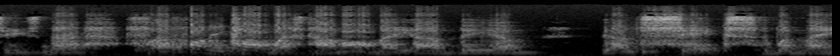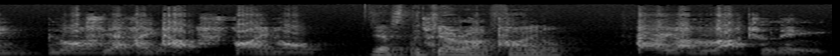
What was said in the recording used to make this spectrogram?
season. They're a funny club, West Ham, aren't they? Um, the um, the 06, when they lost the FA Cup final, Yes, the Gerrard final. very unluckily.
